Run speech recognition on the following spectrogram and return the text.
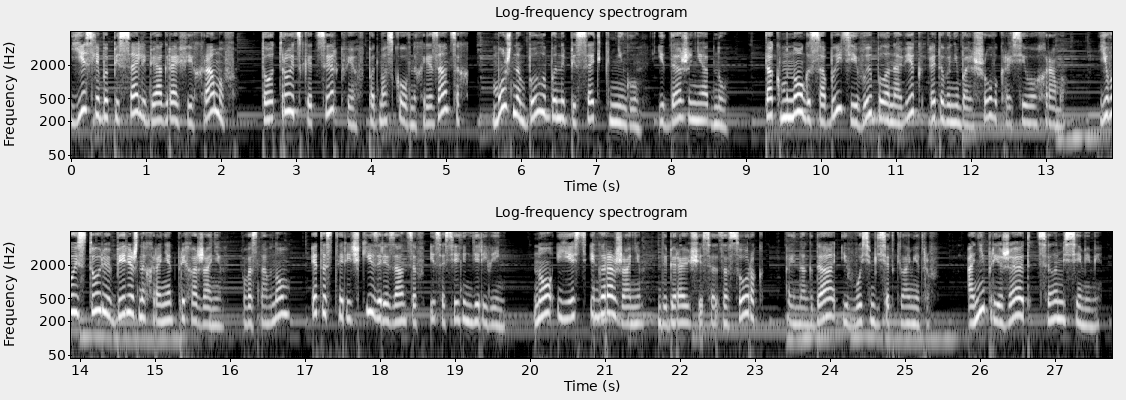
Если бы писали биографии храмов, то о Троицкой церкви в подмосковных Рязанцах можно было бы написать книгу, и даже не одну. Так много событий выпало на век этого небольшого красивого храма. Его историю бережно хранят прихожане. В основном это старички из рязанцев и соседних деревень. Но есть и горожане, добирающиеся за 40, а иногда и 80 километров. Они приезжают целыми семьями –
